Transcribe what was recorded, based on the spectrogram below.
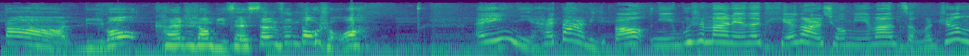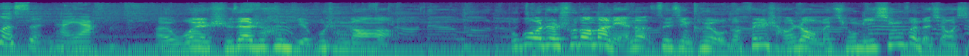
大礼包，看来这场比赛三分到手啊。哎，你还大礼包？你不是曼联的铁杆球迷吗？怎么这么损他呀？哎，我也实在是恨铁不成钢啊。不过这说到曼联呢，最近可有个非常让我们球迷兴奋的消息：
